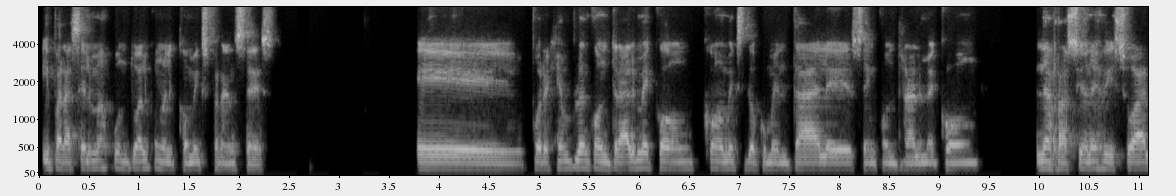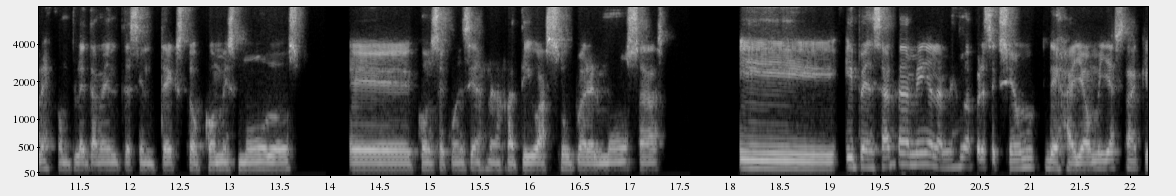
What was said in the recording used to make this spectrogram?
y para ser más puntual, con el cómics francés. Eh, por ejemplo, encontrarme con cómics documentales, encontrarme con narraciones visuales completamente sin texto, cómics mudos, eh, consecuencias narrativas súper hermosas. Y, y, pensar también en la misma percepción de Hayao Miyazaki,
